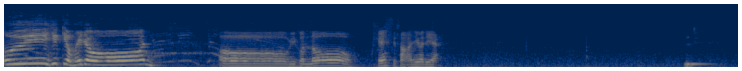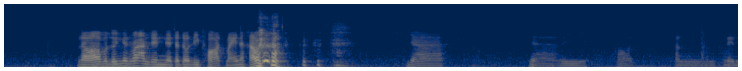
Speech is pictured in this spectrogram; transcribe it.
อุ้ยยี่เกี่ยวไม่โดน โอ้ มีคนโลภโอเคสิบสองนาทีพอดีอะ เรามาลุ้นกันว่าอันเลนเนี่ยจะโดนรีพอร์ตไหมนะครับ อย่า อย่ารีพอร์ตอันเลน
